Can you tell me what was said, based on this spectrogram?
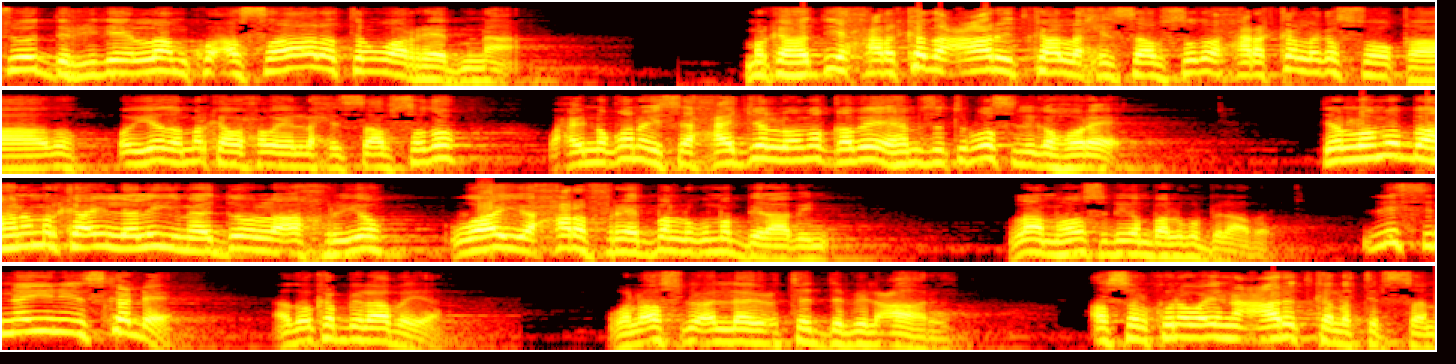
soo darridee laamku asaalatan waa reebnaa. Marka haddii xarakada caaridkaa la xisaabsado xarako laga soo qaado oo iyada marka waxa weye la xisaabsado waxay noqonaysaa xaaje looma qabee hamsatulwasliga hore. Dee looma baahno markaa in lala yimaado la akhriyo waayo xaraf reebban laguma bilaabin. Laam hoos dhigan baa lagu bilaabay. Lisnayni iska dheh adoo ka bilaabaya. Waalaslu an laa yuctada bilcaarid asalkuna waa inaan caaridka la tirsan.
